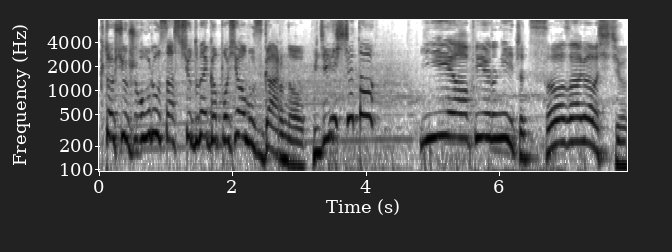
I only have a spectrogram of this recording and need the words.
ktoś już Urusa z siódmego poziomu zgarnął. Widzieliście to? Ja pierniczę, co za gościu.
